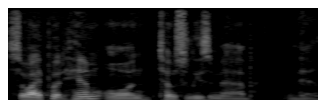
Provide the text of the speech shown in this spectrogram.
So I put him on tocilizumab then.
